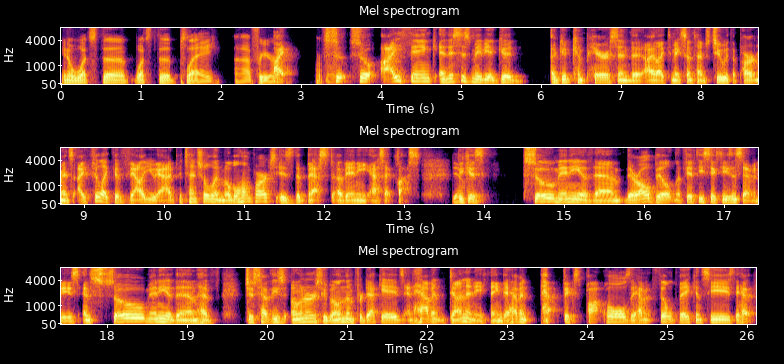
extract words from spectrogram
You know what's the what's the play uh, for your I, portfolio? so so i think and this is maybe a good a good comparison that i like to make sometimes too with apartments. I feel like the value add potential in mobile home parks is the best of any asset class yeah. because so many of them they're all built in the 50s 60s and 70s and so many of them have just have these owners who've owned them for decades and haven't done anything. They haven't fixed potholes. They haven't filled vacancies. They have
